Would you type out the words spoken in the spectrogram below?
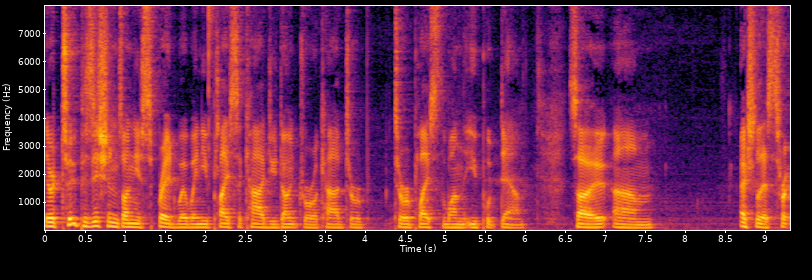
There are two positions on your spread where when you place a card, you don't draw a card to re- to replace the one that you put down. So um, actually, there's three.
